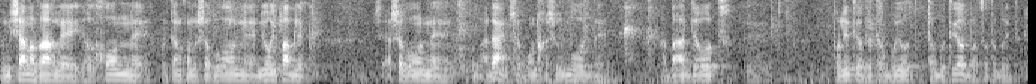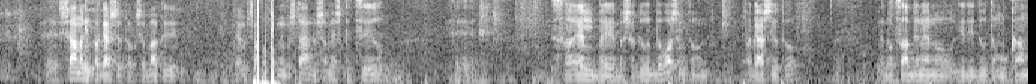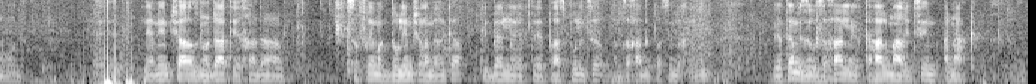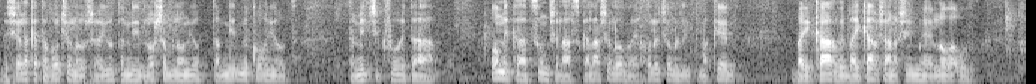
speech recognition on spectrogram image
ומשם עבר לירחון, או יותר נכון לשבועון ניו ריפבליק, שהיה שבועון, עדיין, שבועון חשוב מאוד בהבעת דעות פוליטיות ותרבותיות בארצות הברית. שם אני פגשתי אותו כשבאתי ב-1982 לשמש כציר ישראל בשגרירות בוושינגטון, פגשתי אותו ונוצרה בינינו ידידות עמוקה מאוד. לימים צ'ארלס נודע כאחד הסופרים הגדולים של אמריקה, קיבל את פרס פוליצר, גם זכה בפרסים אחרים, ויותר מזה, הוא זכה לקהל מעריצים ענק בשל הכתבות שלו שהיו תמיד לא שבלוניות, תמיד מקוריות, תמיד שיקפו את העומק העצום של ההשכלה שלו והיכולת שלו להתמקד בעיקר, ובעיקר שאנשים לא ראו.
